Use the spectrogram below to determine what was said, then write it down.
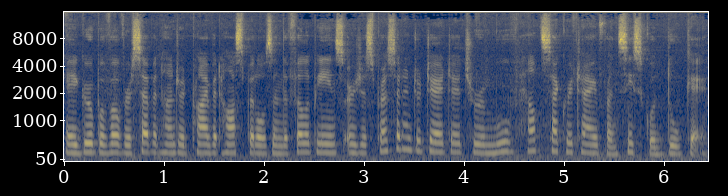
A group of over 700 private hospitals in the Philippines urges President Duterte to remove Health Secretary Francisco Duque.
